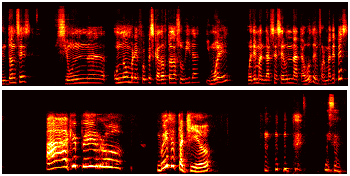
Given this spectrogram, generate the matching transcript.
Entonces, si un, un hombre fue pescador toda su vida y muere, puede mandarse a hacer un ataúd en forma de pez. ¡Ah, qué perro! Güey, eso está chido.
